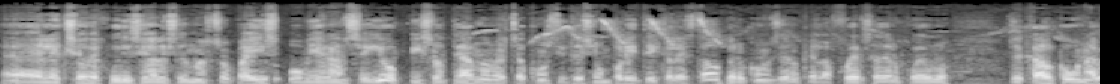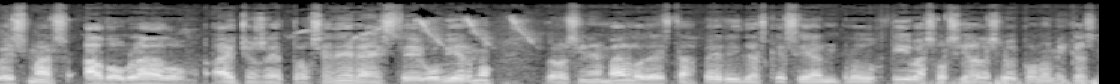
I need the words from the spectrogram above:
elecciones judiciales en nuestro país, hubieran seguido pisoteando nuestra constitución política del Estado, pero considero que la fuerza del pueblo recalco una vez más, ha doblado, ha hecho retroceder a este gobierno, pero sin embargo de estas pérdidas que sean productivas, sociales o económicas,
